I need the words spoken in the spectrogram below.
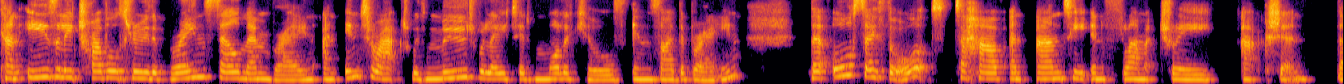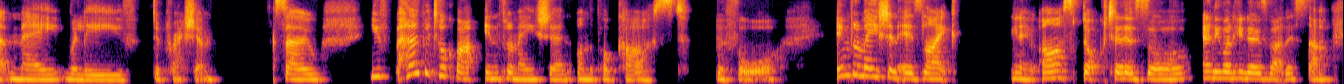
can easily travel through the brain cell membrane and interact with mood related molecules inside the brain. They're also thought to have an anti inflammatory action that may relieve depression. So, you've heard me talk about inflammation on the podcast before. Inflammation is like you know, ask doctors or anyone who knows about this stuff.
